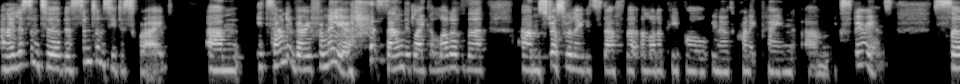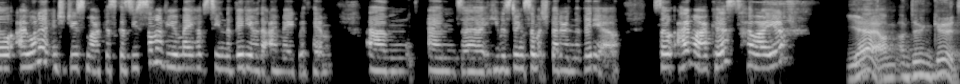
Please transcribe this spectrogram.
and I listened to the symptoms he described, um, it sounded very familiar. it sounded like a lot of the um, stress-related stuff that a lot of people, you know, with chronic pain um, experience. So I want to introduce Marcus because you some of you may have seen the video that I made with him, um, and uh, he was doing so much better in the video. So hi, Marcus. How are you? Yeah, I'm, I'm doing good.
